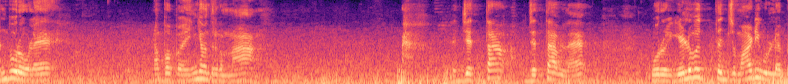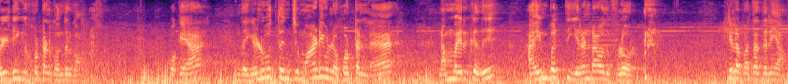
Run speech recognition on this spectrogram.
அன்புறவுகளே நம்ம இப்போ எங்கே வந்திருக்கோம்னா ஜெத்தா ஜெத்தாவில் ஒரு எழுபத்தஞ்சு மாடி உள்ள பில்டிங் ஹோட்டலுக்கு வந்திருக்கோம். ஓகேயா இந்த எழுபத்தஞ்சு மாடி உள்ள ஹோட்டலில் நம்ம இருக்குது ஐம்பத்தி இரண்டாவது ஃப்ளோர் கீழே பார்த்தா தெரியும்.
